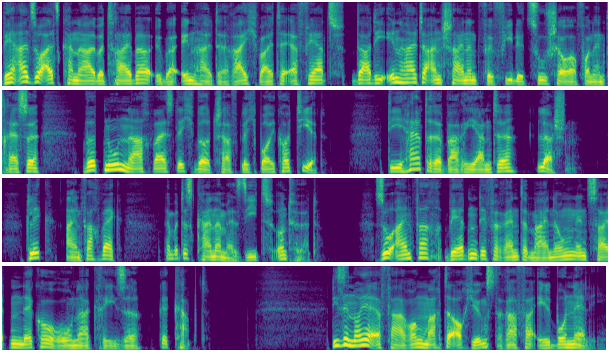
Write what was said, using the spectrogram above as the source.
Wer also als Kanalbetreiber über Inhalte Reichweite erfährt, da die Inhalte anscheinend für viele Zuschauer von Interesse, wird nun nachweislich wirtschaftlich boykottiert. Die härtere Variante löschen. Klick einfach weg, damit es keiner mehr sieht und hört. So einfach werden differente Meinungen in Zeiten der Corona-Krise gekappt. Diese neue Erfahrung machte auch jüngst Raphael Bonelli.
